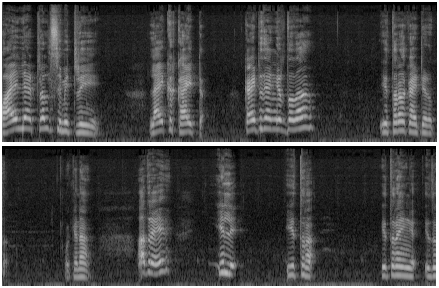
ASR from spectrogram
bilateral symmetry like kite ಕೈಟ್ದು ಹೆಂಗಿರ್ತದ ಈ ಥರ ಕೈಟ್ ಇರುತ್ತೆ. ಓಕೆನಾ ಆದರೆ, ಇಲ್ಲಿ ಈ ಥರ ಈ ಥರ ಹಿಂಗೆ ಇದು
